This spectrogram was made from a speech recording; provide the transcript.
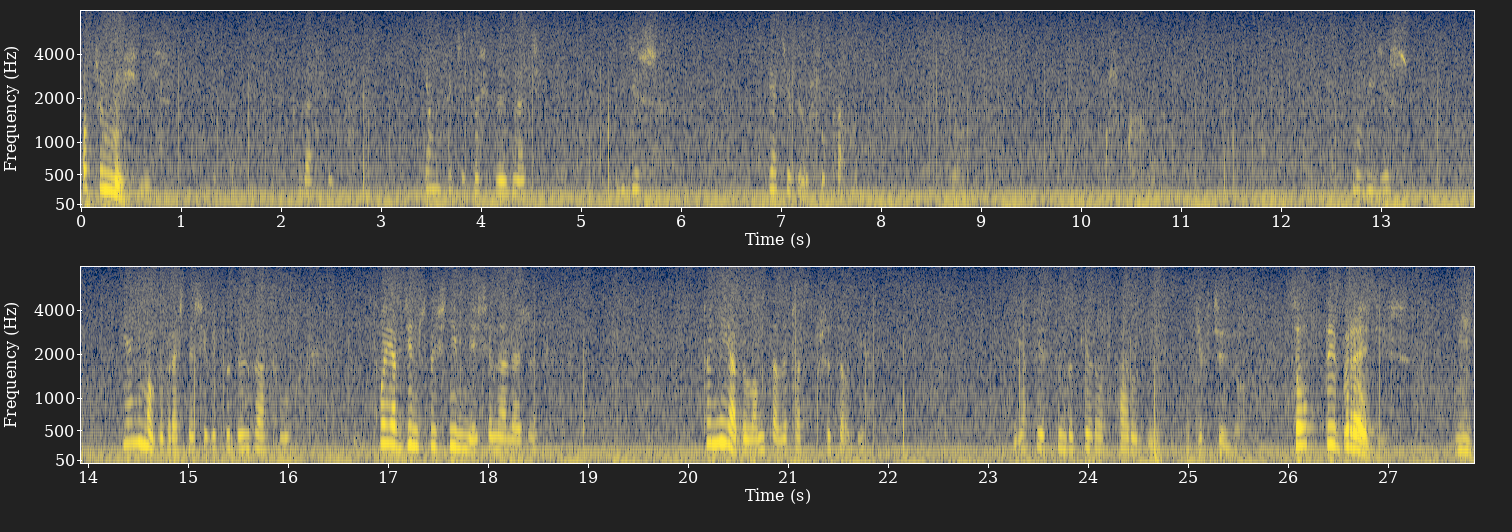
O czym myślisz? Adasiu, ja muszę ci coś wyznać. Widzisz, ja ciebie oszukałam. Oszukała. Bo widzisz, ja nie mogę brać na siebie cudzych zasług. Twoja wdzięczność nie mnie się należy. To nie ja byłam cały czas przy tobie. Ja tu jestem dopiero od paru dni. Dziewczyno, co ty bredzisz? Nic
